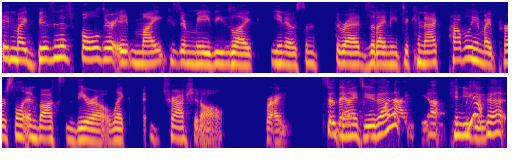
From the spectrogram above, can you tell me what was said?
in my business folder it might because there may be like, you know, some threads that I need to connect. Probably in my personal inbox zero, like trash it all. Right. So Can I do that? idea. Can you Yeah. do that?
